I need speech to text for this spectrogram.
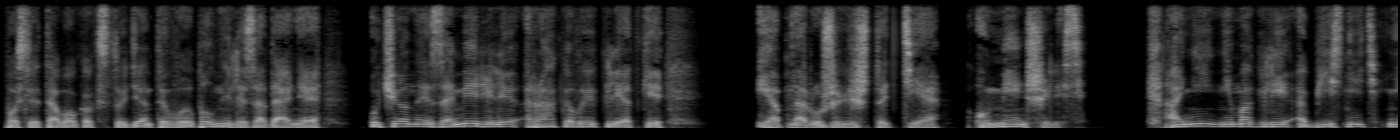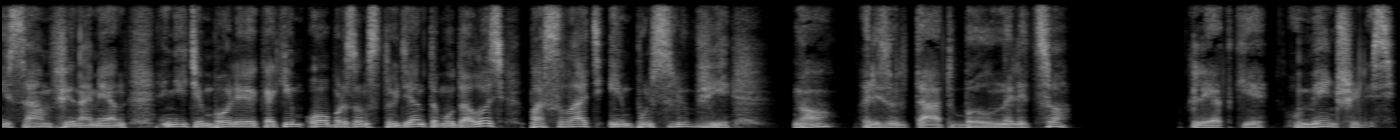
После того, как студенты выполнили задание, ученые замерили раковые клетки и обнаружили, что те уменьшились. Они не могли объяснить ни сам феномен, ни тем более, каким образом студентам удалось послать импульс любви. Но результат был налицо. Клетки уменьшились.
